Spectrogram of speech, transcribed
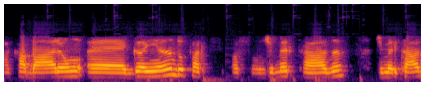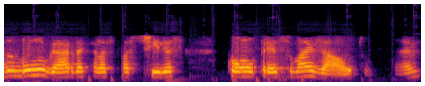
acabaram é, ganhando participação de mercado, de mercado no lugar daquelas pastilhas com o preço mais alto. Né?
